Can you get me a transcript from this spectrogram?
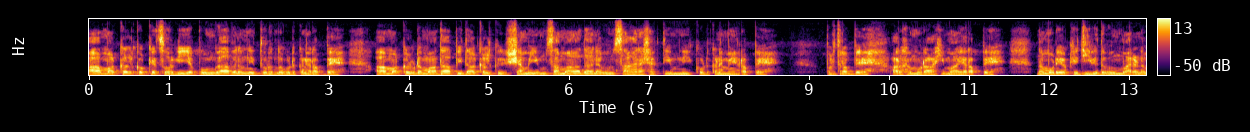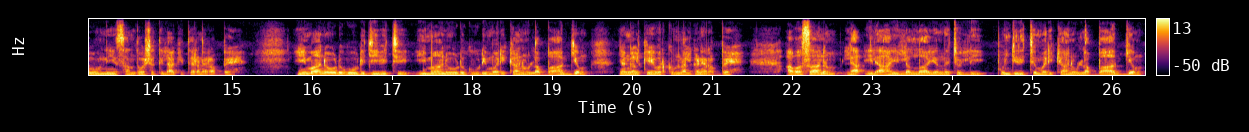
ആ മക്കൾക്കൊക്കെ സ്വർഗീയ പൂങ്കാവനം നീ തുറന്നു കൊടുക്കണേ റബ്ബേ. ആ മക്കളുടെ മാതാപിതാക്കൾക്ക് ക്ഷമയും സമാധാനവും സഹനശക്തിയും നീ കൊടുക്കണമേ റബ്ബേ. പുറത്ത് അർഹമുറാഹിമായ റബ്ബെ നമ്മുടെയൊക്കെ ജീവിതവും മരണവും നീ സന്തോഷത്തിലാക്കി തരണേ റബ്ബെ. ഈമാനോടുകൂടി ജീവിച്ച് ഈമാനോടുകൂടി മരിക്കാനുള്ള ഭാഗ്യം ഞങ്ങൾക്ക് ഏവർക്കും നൽകണേ റബ്ബേ. അവസാനം ല ഇലാഹ ഇല്ലല്ലാ എന്ന് ചൊല്ലി പുഞ്ചിരിച്ച് മരിക്കാനുള്ള ഭാഗ്യം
